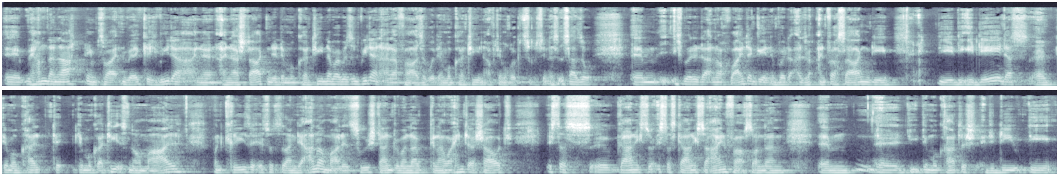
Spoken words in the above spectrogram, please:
Wir haben dann nach dem Zweiten Weltkrieg wieder eine, eine Erstarken der Demokratien, aber wir sind wieder in einer Phase, wo Demokratien auf dem Rückzug sind. Das ist also, ähm, ich würde da noch weitergehen. Ich würde also einfach sagen, die, die, die Idee, dass äh, Demokratie, Demokratie ist normal und Krise ist sozusagen der anormale Zustand, wenn man da genauer hinterschaut, ist das äh, gar nicht so, ist das gar nicht so einfach, sondern ähm, äh, die demokratisch, die, die, die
